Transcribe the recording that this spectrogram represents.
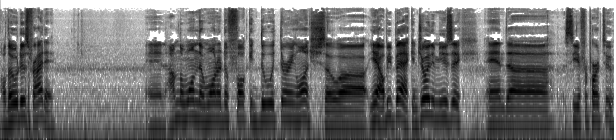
although it is Friday. And I'm the one that wanted to fucking do it during lunch. So, uh, yeah, I'll be back. Enjoy the music and uh, see you for part two.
